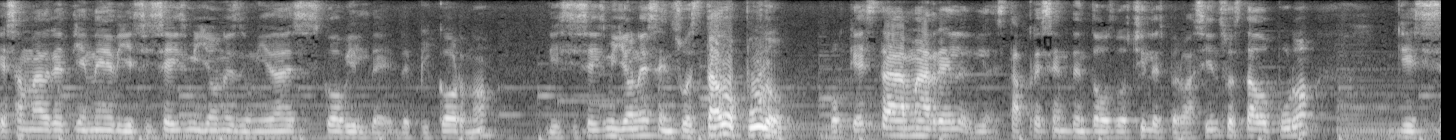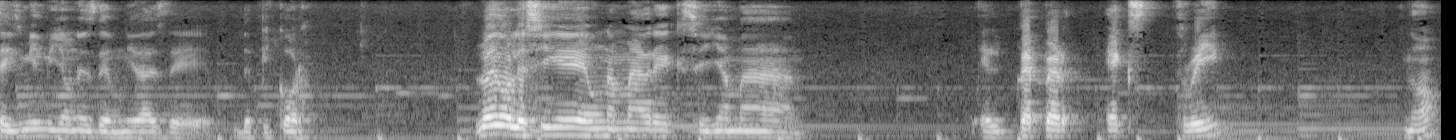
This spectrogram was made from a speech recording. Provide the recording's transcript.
Esa madre tiene 16 millones de unidades Scoville de, picor, ¿no? 16 millones en su estado puro, porque esta madre está presente en todos los chiles, pero así en su estado puro, 16 mil millones de unidades de, de picor. Luego le sigue una madre que se llama el Pepper X3, ¿no?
